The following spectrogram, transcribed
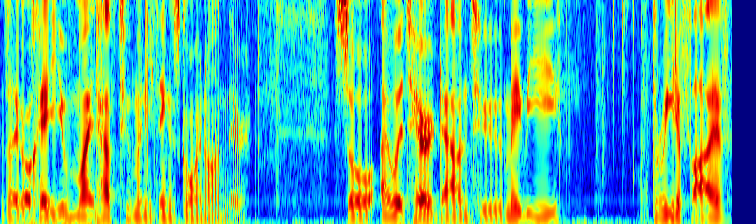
It's like okay you might have too many things going on there. So i would tear it down to maybe three to five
